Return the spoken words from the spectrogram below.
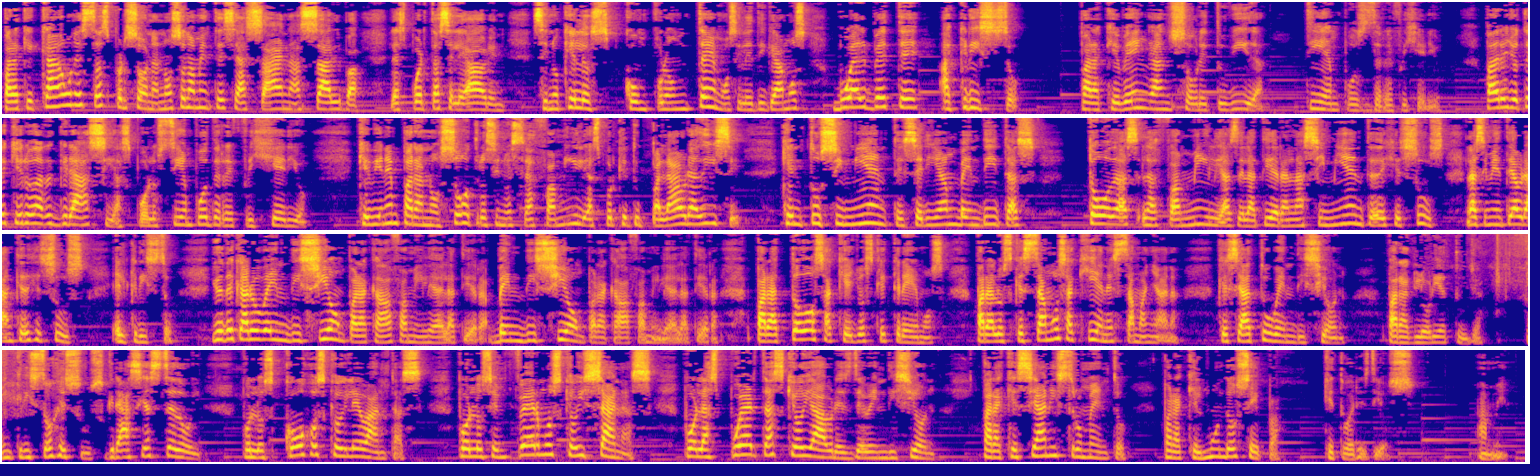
para que cada una de estas personas no solamente sea sana, salva, las puertas se le abren, sino que los confrontemos y les digamos, vuélvete a Cristo para que vengan sobre tu vida tiempos de refrigerio. Padre, yo te quiero dar gracias por los tiempos de refrigerio que vienen para nosotros y nuestras familias, porque tu palabra dice que en tu simiente serían benditas todas las familias de la tierra, en la simiente de Jesús, la simiente de Abraham que de Jesús, el Cristo. Yo declaro bendición para cada familia de la tierra, bendición para cada familia de la tierra, para todos aquellos que creemos, para los que estamos aquí en esta mañana, que sea tu bendición para gloria tuya. En Cristo Jesús, gracias te doy por los cojos que hoy levantas, por los enfermos que hoy sanas, por las puertas que hoy abres de bendición, para que sean instrumento, para que el mundo sepa que tú eres Dios. Amén.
